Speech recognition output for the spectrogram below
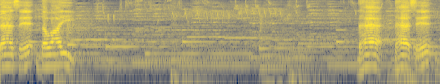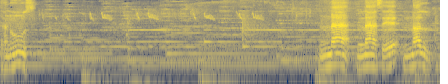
द से दवाई। ध ध से धनुष। न न से नल।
